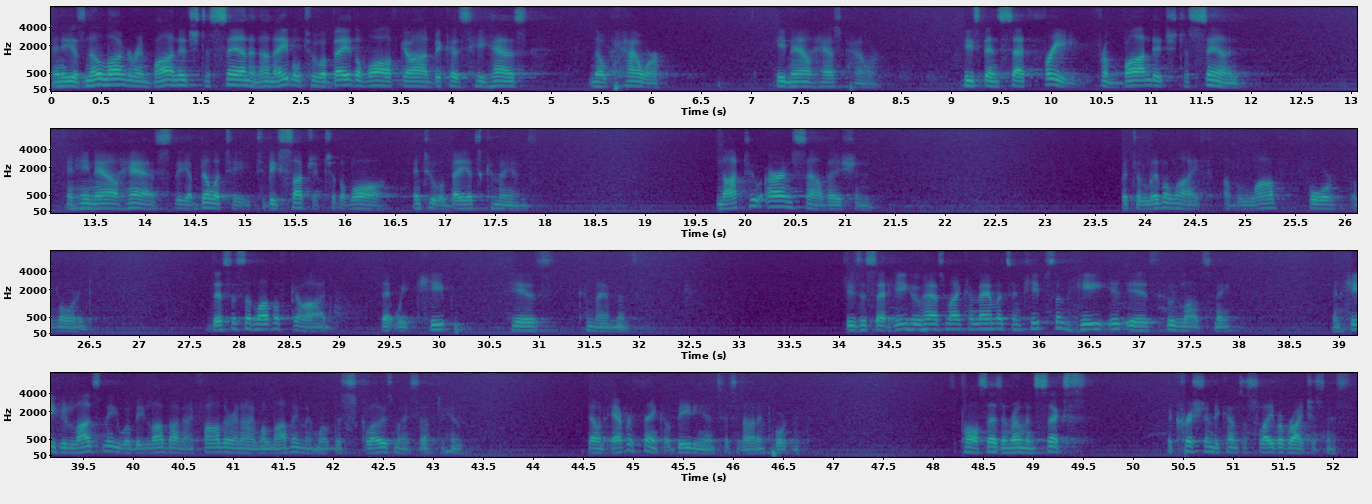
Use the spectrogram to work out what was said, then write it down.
And he is no longer in bondage to sin and unable to obey the law of God because he has no power. He now has power. He's been set free from bondage to sin, and he now has the ability to be subject to the law and to obey its commands not to earn salvation, but to live a life of love for the Lord. This is the love of God that we keep his commandments. Jesus said, He who has my commandments and keeps them, he it is who loves me. And he who loves me will be loved by my Father, and I will love him and will disclose myself to him. Don't ever think obedience is not important. As Paul says in Romans 6, the Christian becomes a slave of righteousness.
